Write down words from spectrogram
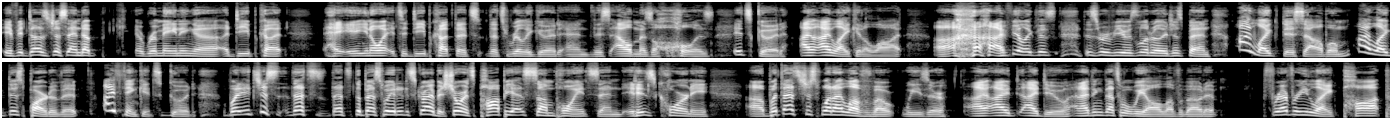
If it does just end up remaining a, a deep cut, hey, you know what? It's a deep cut that's that's really good, and this album as a whole is it's good. I, I like it a lot. Uh, I feel like this this review has literally just been I like this album. I like this part of it. I think it's good, but it's just that's that's the best way to describe it. Sure, it's poppy at some points, and it is corny. Uh, but that's just what I love about Weezer. I, I I do, and I think that's what we all love about it. For every like pop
